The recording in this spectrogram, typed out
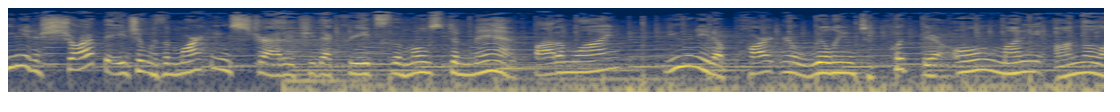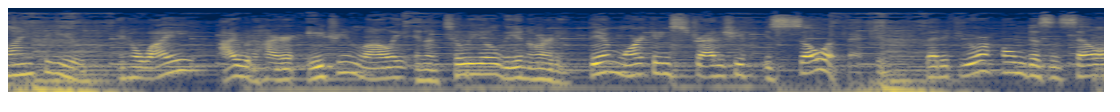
you need a sharp agent with a marketing strategy that creates the most demand. Bottom line, you need a partner willing to put their own money on the line for you. In Hawaii, I would hire Adrienne Lally and Attilio Leonardi. Their marketing strategy is so effective that if your home doesn't sell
